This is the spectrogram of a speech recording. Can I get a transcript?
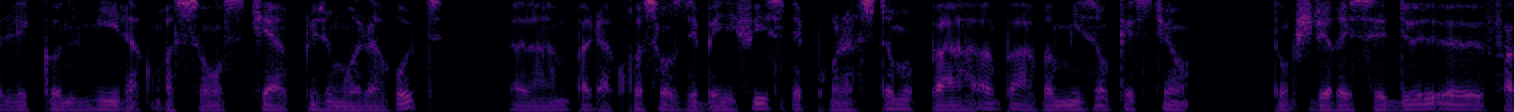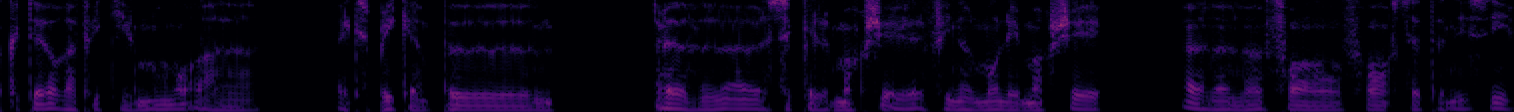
l'économie, la croissance tient plus ou moins la route, la croissance des bénéfices n'est pour l'instant pas, pas, remise en question. Donc je dirais ces deux euh, facteurs, effectivement, euh, expliquent un peu ce que le marché, finalement les marchés font, font, cette année-ci.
